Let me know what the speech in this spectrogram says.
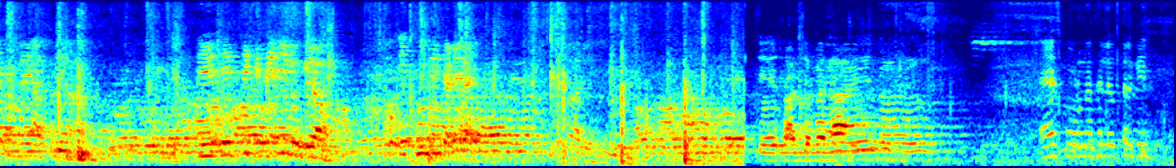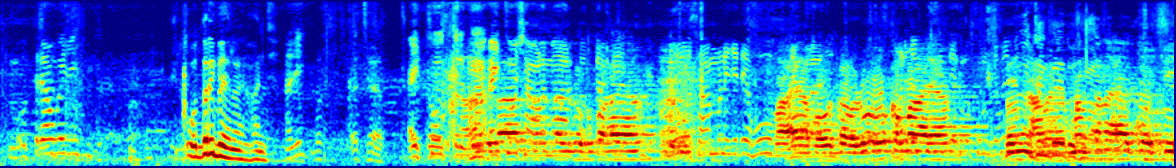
ਕਮਰੇ ਆਪਣੇ ਆ ਇਹ ਇੱਥੇ ਕਿਤੇ ਨਹੀਂ ਲੁਕਿਆ? ਉਹ। ਇੱਥੋਂ ਦੀ ਚੜਿਆ ਹੈ। ਤੇ ਸੱਚ ਬਲਾਏ ਐਸ ਪੌੜੀਆਂ ਥੱਲੇ ਉਤਰ ਕੇ? ਉਤਰਿਆਓਗੇ ਜੀ? ਉਧਰ ਹੀ ਵੇਖ ਲੈ ਹਾਂਜੀ। ਹਾਂਜੀ। ਅੱਛਾ। ਇੱਥੋਂ ਉਤਰ ਕੇ ਇੱਥੋਂ ਛਾਲ ਮਾਰ ਕੇ ਉਤਰ ਕੇ। ਉਹ ਸਾਹਮਣੇ ਜਿਹੜੇ ਉਹ ਮਾਇਆ ਬਹੁਤ ਲੋਕ ਕਮਾਇਆ ਮੰਤਨਾ ਕੋਚੀ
